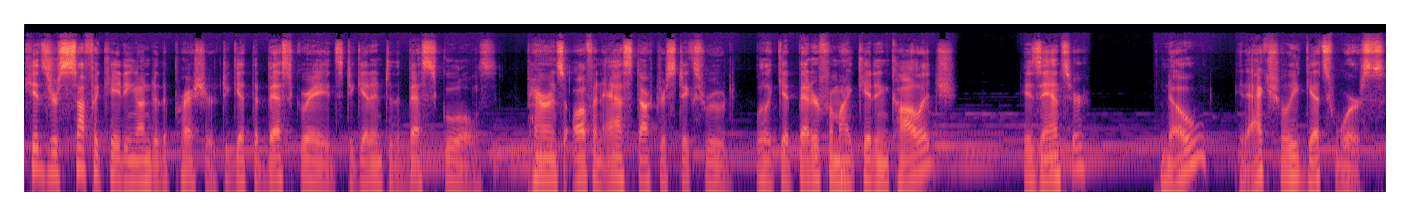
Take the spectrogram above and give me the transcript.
Kids are suffocating under the pressure to get the best grades to get into the best schools. Parents often ask Dr. Stixrud, Will it get better for my kid in college? His answer? No, it actually gets worse.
